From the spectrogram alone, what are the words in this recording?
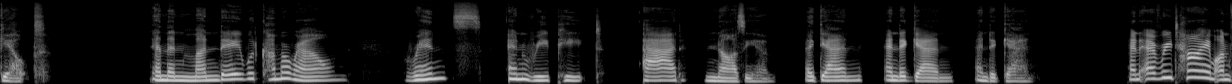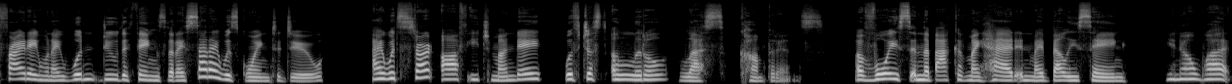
guilt. And then Monday would come around, rinse and repeat ad nauseum, again and again and again. And every time on Friday, when I wouldn't do the things that I said I was going to do, I would start off each Monday with just a little less confidence. A voice in the back of my head, in my belly, saying, You know what?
